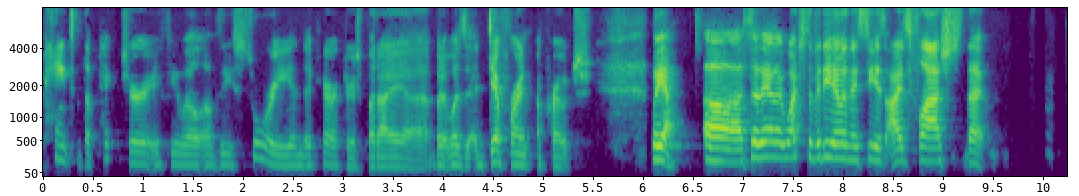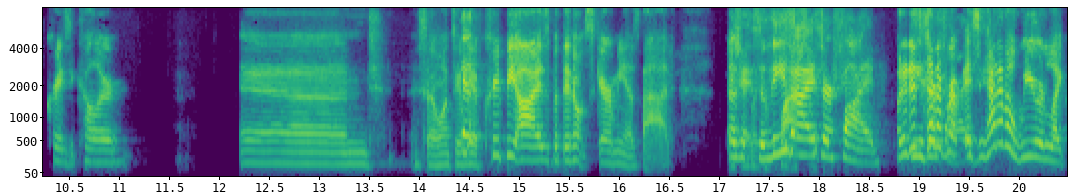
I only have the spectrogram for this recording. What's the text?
paint the picture, if you will, of the story and the characters. But I uh, but it was a different approach. But yeah, uh, so they either watch the video and they see his eyes flash that crazy color, and so once again, we have creepy eyes, but they don't scare me as bad. Okay, so these eyes are fine. But it is these kind of rep- it's kind of a weird like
